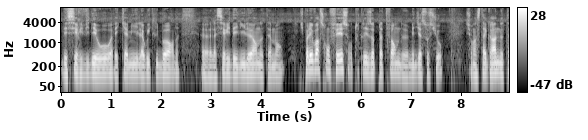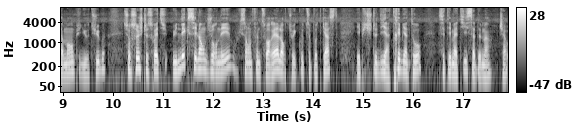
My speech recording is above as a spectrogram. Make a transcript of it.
des séries vidéo avec Camille, la Weekly Board, euh, la série Daily Learn notamment. Tu peux aller voir ce qu'on fait sur toutes les autres plateformes de médias sociaux sur Instagram notamment, puis YouTube. Sur ce, je te souhaite une excellente journée, une excellente fin de soirée alors tu écoutes ce podcast. Et puis je te dis à très bientôt. C'était Mathis, à demain. Ciao.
